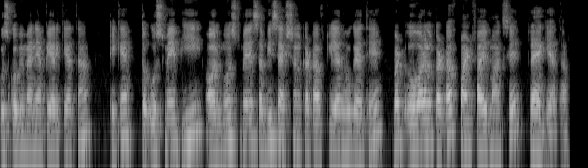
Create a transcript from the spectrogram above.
उसको भी मैंने अपेयर किया था। ठीक है? तो उसमें भी ऑलमोस्ट मेरे सभी सेक्शनल कट ऑफ़ क्लियर हो गए थे but overall cut off point five marks से रह गया था।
